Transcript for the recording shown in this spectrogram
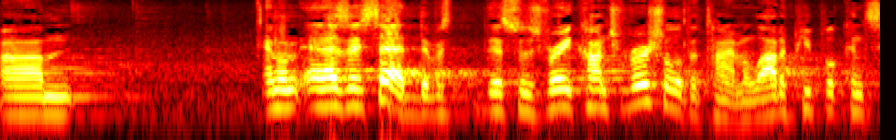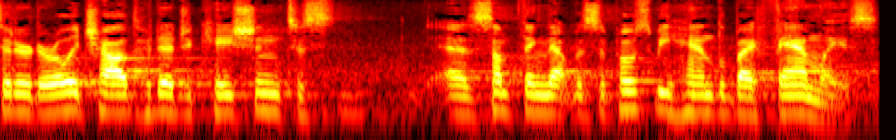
Um, and, and, as I said, was, this was very controversial at the time. A lot of people considered early childhood education to as something that was supposed to be handled by families.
